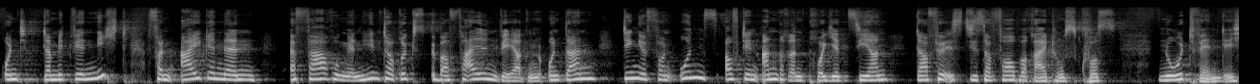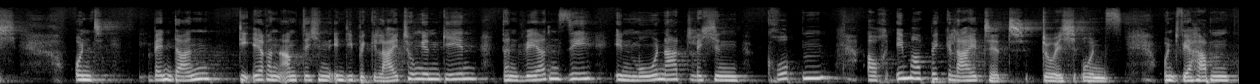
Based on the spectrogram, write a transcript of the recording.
Und damit wir nicht von eigenen Erfahrungen hinterrücks überfallen werden und dann Dinge von uns auf den anderen projizieren, Dafür ist dieser Vorbereitungskurs notwendig. Und wenn dann die Ehrenamtlichen in die Begleitungen gehen, dann werden sie in monatlichen Gruppen auch immer begleitet durch uns. Und wir haben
